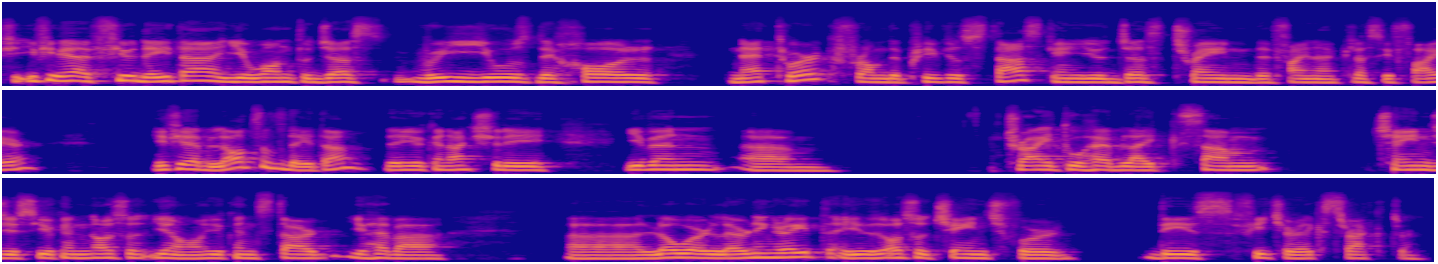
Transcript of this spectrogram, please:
if you have few data, you want to just reuse the whole network from the previous task and you just train the final classifier. If you have lots of data, then you can actually even um, try to have like some changes. You can also, you know, you can start, you have a, a lower learning rate. You also change for this feature extractor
